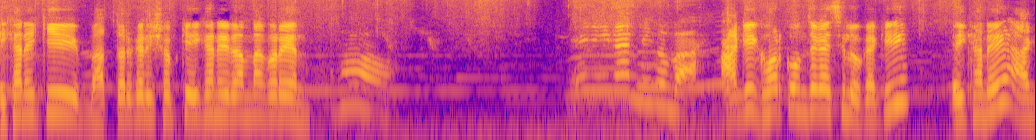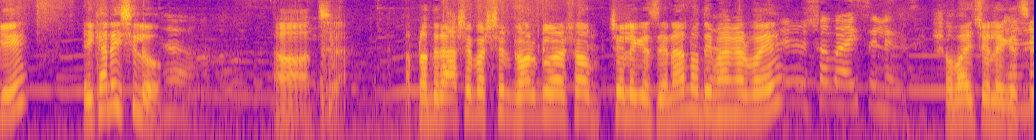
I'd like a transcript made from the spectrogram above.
এইখানে কি ভাত তরকারি সব কি এখানে রান্না করেন? হ্যাঁ। আগে ঘর কোন জায়গায় ছিল কাকি? এইখানে? আগে? এইখানেই ছিল? হ্যাঁ। আচ্ছা। আপনাদের আশেপাশের ঘরগুলো সব চলে গেছে না নদী ভাঙার ভয়ে? সবাই চলে গেছে। সবাই চলে গেছে।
